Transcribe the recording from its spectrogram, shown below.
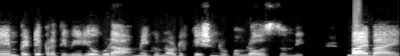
మేము పెట్టే ప్రతి వీడియో కూడా మీకు నోటిఫికేషన్ రూపంలో వస్తుంది. Bye bye.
